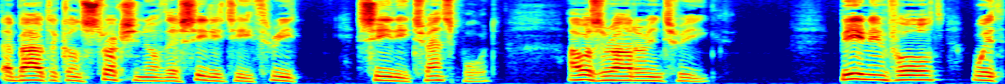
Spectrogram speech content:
about the construction of their CDT3 CD transport, I was rather intrigued. Being involved with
